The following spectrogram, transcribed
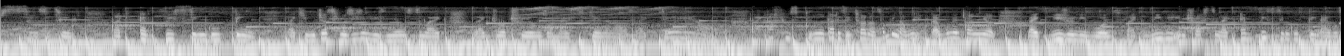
sensitive. Like every single thing. Like he would just he was using his nails to like like draw trails on my skin and I was like, damn, like that feels good. That is a turn on. Something that would that wouldn't turn me on like usually was like really interesting. Like every single thing I was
